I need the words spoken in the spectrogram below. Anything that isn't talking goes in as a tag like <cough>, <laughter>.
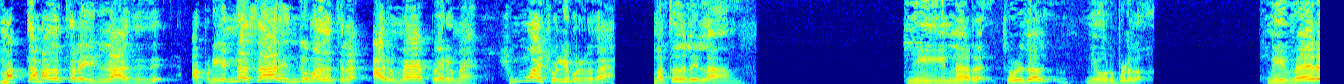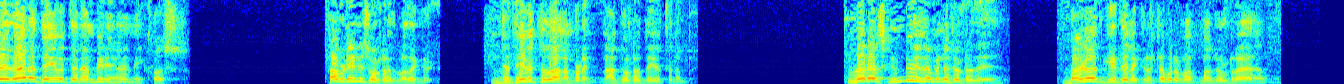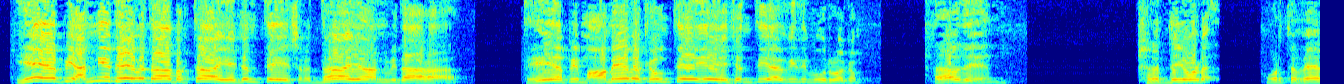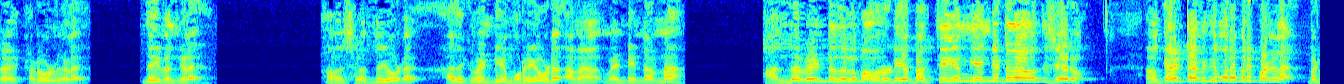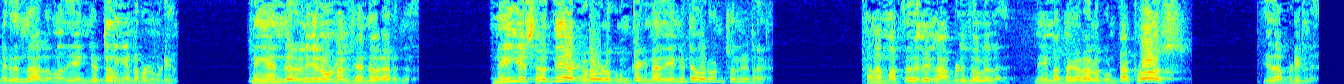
மற்ற மதத்தில் இல்லாதது. அப்படி என்ன சார் இந்து மதத்தில்? அருமை பெருமை. சும்மா சொல்லிவிடுறதா மற்றதுல எல்லாம் நீ இன்னார தொழுதால் நீ உருப்படலாம். நீ வேற ஏதாவது தெய்வத்தை நம்பினீங்கன்னா நீ க்ளோஸ் அப்படின்னு சொல்றது மதங்கள். இந்த தெய்வத்தை தான் நம்பணும் நான் சொல்ற தெய்வத்தை நம்ப வேற ஹிந்துயிசம் என்ன சொல்றது? பகவத்கீதையில கிருஷ்ண பரமாத்மா சொல்ற ஏ அப்படி अन्य தேவதா பக்தா யஜந்தே श्रद्धायान्विताः விதாக தே அப்படி மாமேவ கௌந்தேய யஜந்தி அவிதிபூர்வகம் அதாவது ஸ்ரத்தையோட ஒருத்த வேற கடவுள்களை தெய்வங்களை அவன் ஸ்ரத்தையோட அதுக்கு வேண்டிய முறையோட அவன் வேண்டின்றான்னா அந்த வேண்டுதலும் அவனுடைய பக்தியும் எங்கிட்ட தான் வந்து சேரும். அவன் கரெக்டாக விதிமுறைப்படி பண்ணல பட் இருந்தாலும் அது எங்கிட்ட என்ன பண்ண முடியும்? நீங்க எந்த ரிலிஜன் ஒன்னாலும் சேர்ந்தவரா இருக்கு நீங்க ஸ்ரத்தையா கடவுளை கும்பிட்டீங்கன்னா அது எங்கிட்ட வரும்னு சொல்லிடுறேன். ஆனா மத்ததுல எல்லாம் அப்படி சொல்லல. நீ மத்த கடவுளை கும்பிட்டா க்ளோஸ் இது அப்படி இல்லை.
